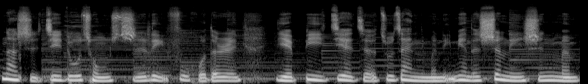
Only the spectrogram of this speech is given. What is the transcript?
那使基督从死里复活的人，也必借着住在你们里面的圣灵，使你们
